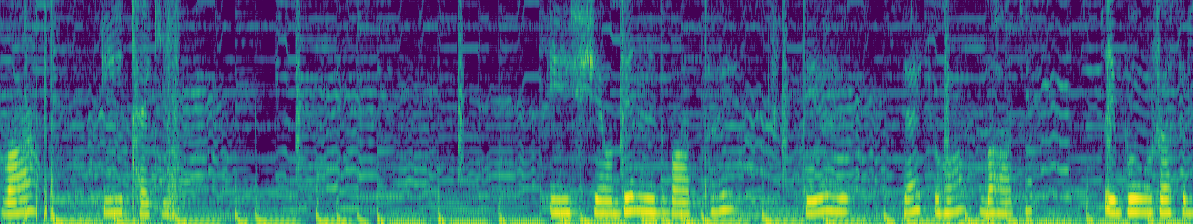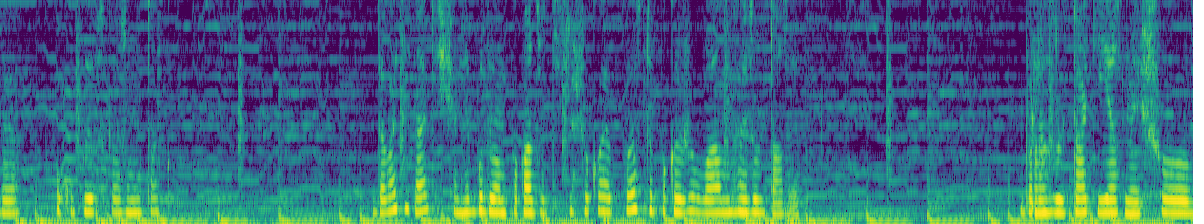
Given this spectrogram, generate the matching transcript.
два. І третій. І ще один, два, три, чотири, п'ять. Ого, багато. Цей був вже себе окупив, скажімо так. Давайте знаєте, що не буду вам показувати, як я просто покажу вам результати. В результаті я знайшов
